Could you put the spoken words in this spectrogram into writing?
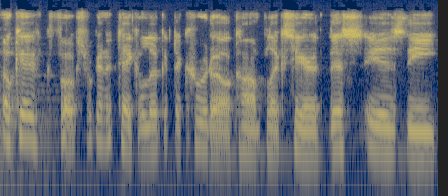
Okay, folks, we're going to take a look at the crude oil complex here. This is the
